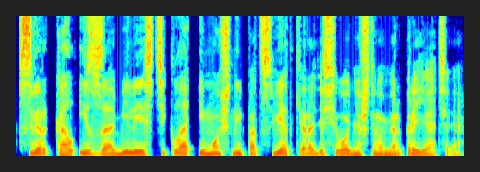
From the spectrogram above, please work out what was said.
сверкал из-за обилия стекла и мощной подсветки ради сегодняшнего мероприятия.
